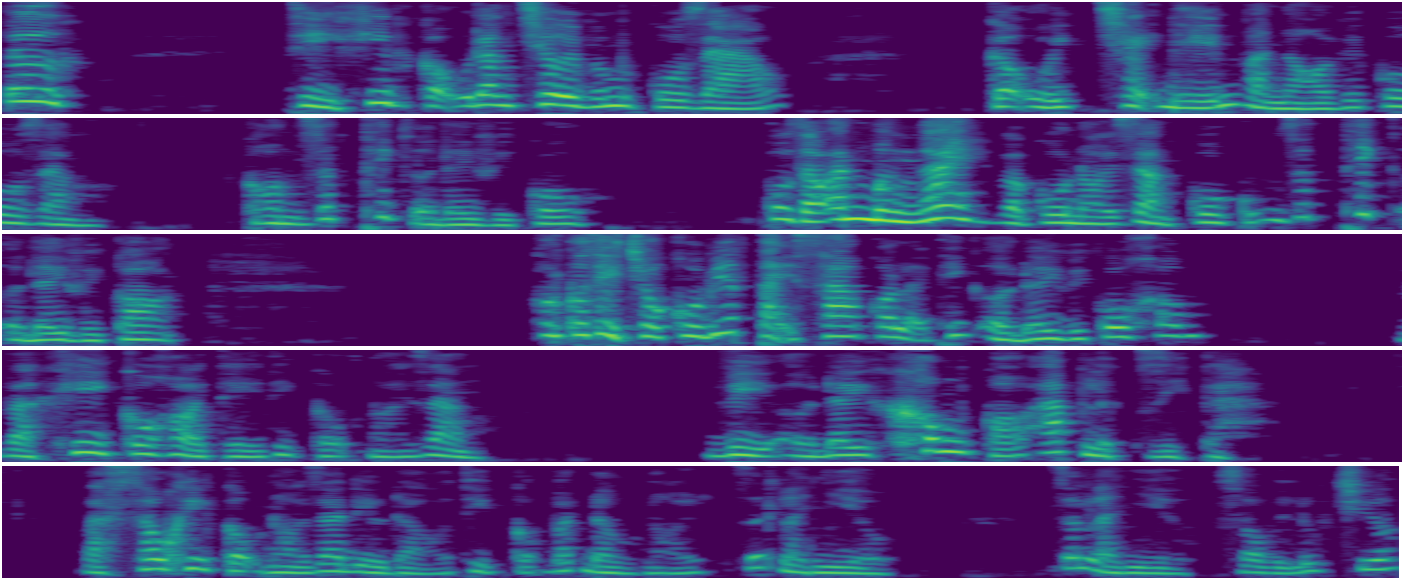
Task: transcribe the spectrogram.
tư, thì khi cậu đang chơi với một cô giáo, cậu ấy chạy đến và nói với cô rằng con rất thích ở đây với cô. Cô giáo ăn mừng ngay và cô nói rằng cô cũng rất thích ở đây với con. Con có thể cho cô biết tại sao con lại thích ở đây với cô không? Và khi cô hỏi thế thì cậu nói rằng vì ở đây không có áp lực gì cả. Và sau khi cậu nói ra điều đó thì cậu bắt đầu nói rất là nhiều, rất là nhiều so với lúc trước.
